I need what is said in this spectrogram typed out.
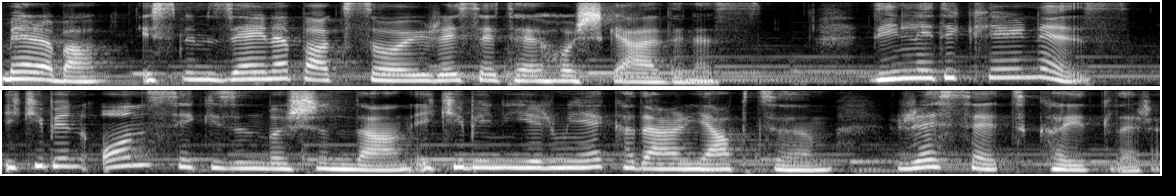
Merhaba, ismim Zeynep Aksoy, Reset'e hoş geldiniz. Dinledikleriniz 2018'in başından 2020'ye kadar yaptığım Reset kayıtları.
